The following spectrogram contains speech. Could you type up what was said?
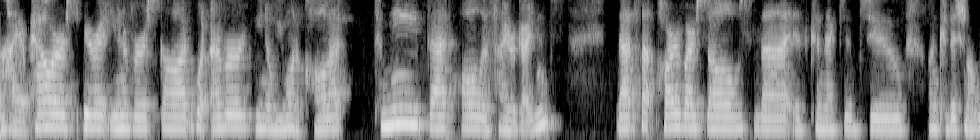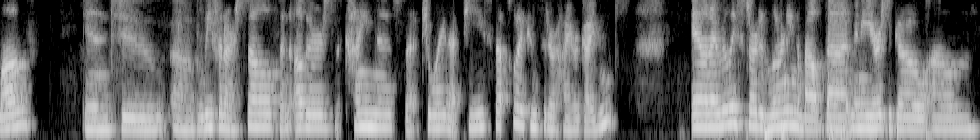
a higher power, spirit, universe, God, whatever you know you want to call that. To me, that all is higher guidance. That's that part of ourselves that is connected to unconditional love, into uh, belief in ourselves and others, the kindness, that joy, that peace. That's what I consider higher guidance. And I really started learning about that many years ago um,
